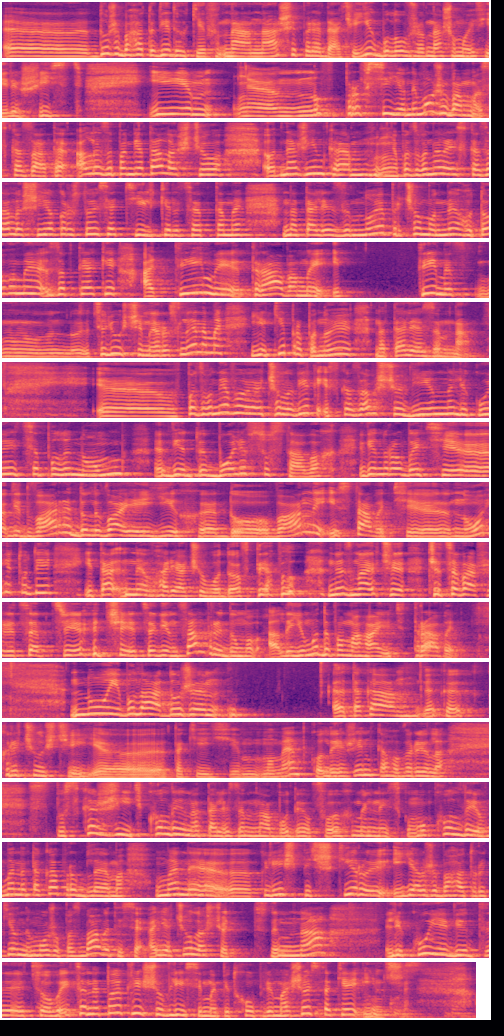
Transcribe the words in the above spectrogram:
е, дуже багато відгуків на наші передачі. Їх було вже в нашому ефірі шість. І е, ну, про всі я не можу вам сказати, але запам'ятала, що одна жінка подзвонила і сказала, що я користуюся тільки рецептами Наталії Земної, причому не готовими з аптеки, а тими травами і тими цілющими рослинами, які пропонує Наталія Земна. Е, Подзвонив чоловік і сказав, що він лікується полином від болі в суставах. Він робить е, відвари, доливає їх до ванни і ставить е, ноги туди, і та не в гарячу воду, а в теплу. Не знаю, чи, чи це ваш рецепт, чи, чи це він сам придумав, але йому допомагають трави. Ну і була дуже Е, Така е, кричущий е, такий момент, коли жінка говорила: «С- скажіть, коли Наталя Земна буде в Хмельницькому? Коли? В мене така проблема. У мене кліщ під шкірою, і я вже багато років не можу позбавитися. А я чула, що земна лікує від цього. І це не той кліщ, що в лісі ми підхоплюємо, а щось таке інше.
